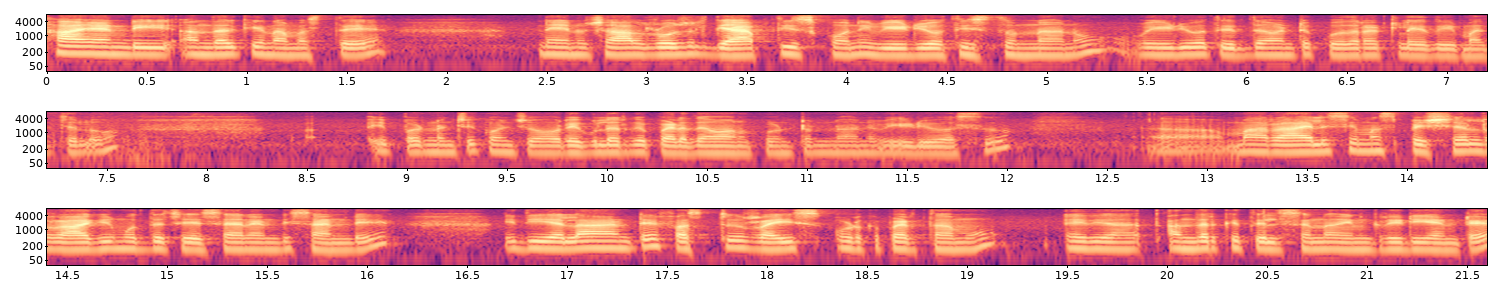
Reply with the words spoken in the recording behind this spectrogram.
హాయ్ అండి అందరికీ నమస్తే. నేను చాలా రోజులు గ్యాప్ తీసుకొని వీడియో తీస్తున్నాను. వీడియో తీద్దామంటే కుదరట్లేదు ఈ మధ్యలో. ఇప్పటి నుంచి కొంచెం రెగ్యులర్గా పెడదాం అనుకుంటున్నాను వీడియోస్. మా రాయలసీమ స్పెషల్ రాగి ముద్ద చేశానండి సండే. ఇది ఎలా అంటే ఫస్ట్ రైస్ ఉడకపెడతాము. ఇది అందరికీ తెలిసిన ఇంగ్రీడియంటే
